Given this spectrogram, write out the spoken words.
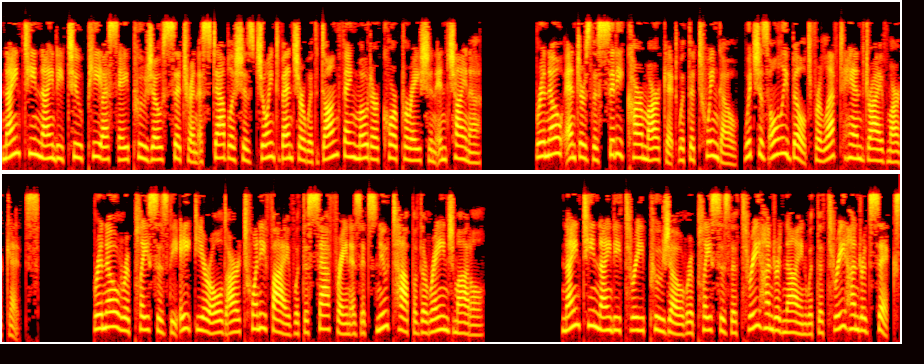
1992 PSA Peugeot Citroën establishes joint venture with Dongfeng Motor Corporation in China. Renault enters the city car market with the Twingo, which is only built for left-hand drive markets. Renault replaces the eight-year-old R25 with the Safrane as its new top-of-the-range model. 1993 Peugeot replaces the 309 with the 306,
